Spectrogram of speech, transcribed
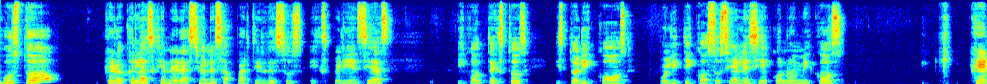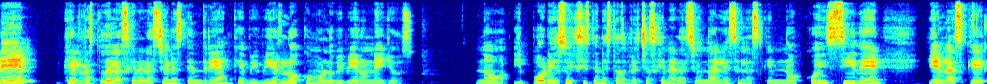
justo creo que las generaciones a partir de sus experiencias y contextos históricos, políticos, sociales y económicos, creen que el resto de las generaciones tendrían que vivirlo como lo vivieron ellos, ¿no? Y por eso existen estas brechas generacionales en las que no coinciden y en las que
